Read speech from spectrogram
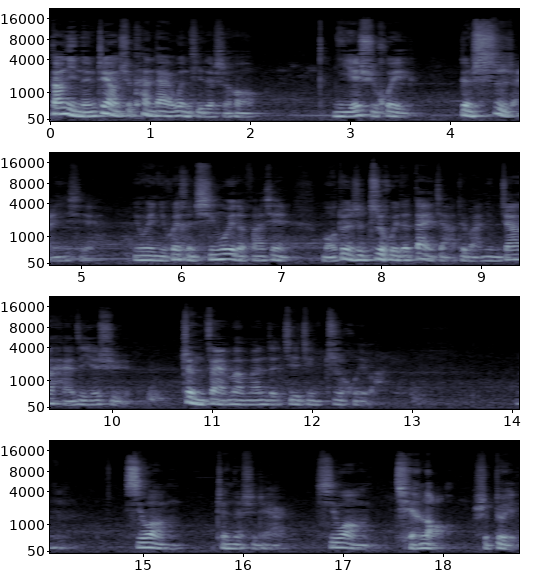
当你能这样去看待问题的时候，你也许会更释然一些，因为你会很欣慰的发现，矛盾是智慧的代价，对吧？你们家的孩子也许正在慢慢的接近智慧吧。嗯，希望真的是这样，希望钱老是对的。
